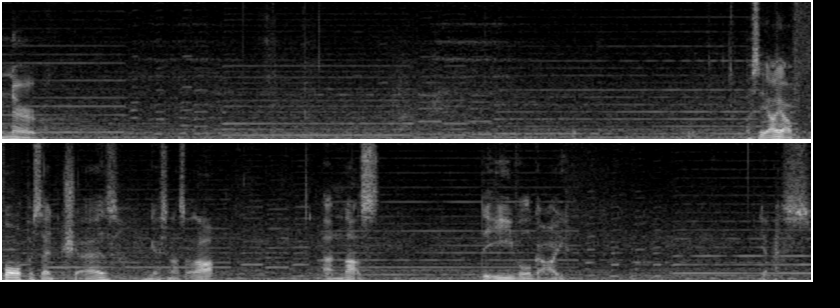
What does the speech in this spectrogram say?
No. I see I have 4% shares. I'm guessing that's lot. And that's the evil guy. Yes.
